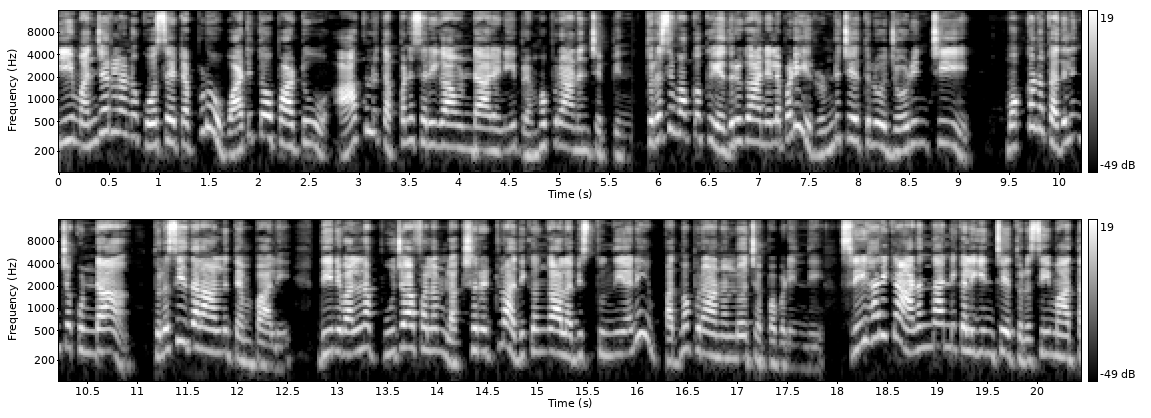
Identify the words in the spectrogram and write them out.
ఈ మంజరులను కోసేటప్పుడు వాటితో పాటు ఆకులు తప్పనిసరిగా ఉండాలని బ్రహ్మపురాణం చెప్పింది. తులసి మొక్కకు ఎదురుగా నిలబడి రెండు చేతులు జోడించి మొక్కను కదిలించకుండా తులసీ దళాలను తెంపాలి. దీనివలన పూజాఫలం లక్ష రెట్లు అధికంగా లభిస్తుంది అని పద్మపురాణంలో చెప్పబడింది. శ్రీహరికి ఆనందాన్ని కలిగించే తులసీమాత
